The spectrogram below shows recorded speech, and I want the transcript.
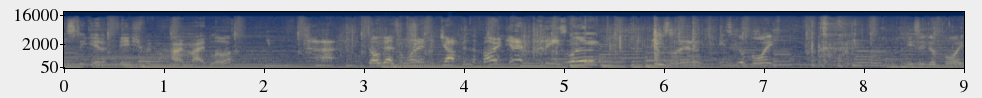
is to get a fish with a homemade lure. Uh, dog hasn't wanted to jump in the boat yet, but he's learning. He's learning. He's a good boy. he's a good boy.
